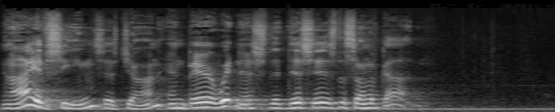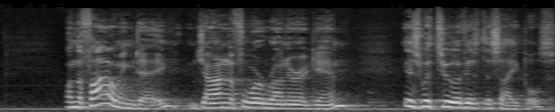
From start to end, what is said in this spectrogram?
And I have seen, says John, and bear witness that this is the Son of God. On the following day, John the forerunner again is with two of his disciples,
